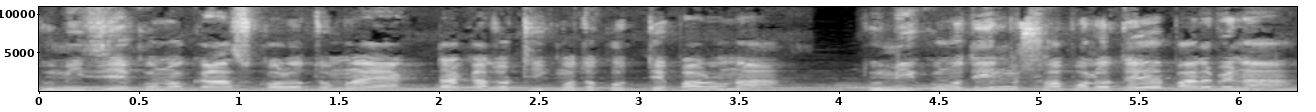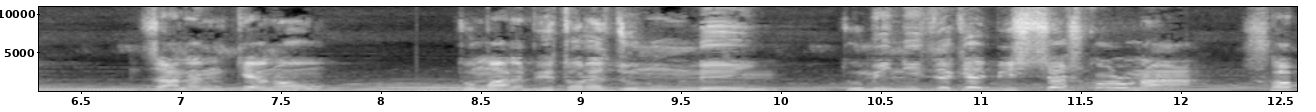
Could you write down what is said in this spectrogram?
তুমি যে কোনো কাজ করো, তোমরা একটা কাজও ঠিকমতো করতে পারো না। তুমি কোনোদিন সফল হতে পারবে না। জানেন কেন? তোমার ভেতরে জুনুন নেই। তুমি নিজেকে বিশ্বাস করো না। সব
